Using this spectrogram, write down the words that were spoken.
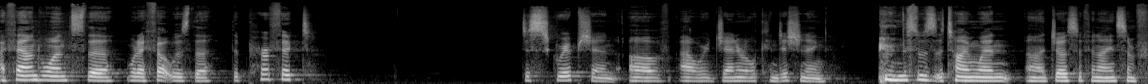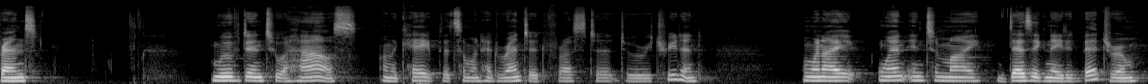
I found once the, what I felt was the, the perfect description of our general conditioning. this was a time when uh, Joseph and I and some friends moved into a house on the Cape that someone had rented for us to do a retreat in. And when I went into my designated bedroom,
